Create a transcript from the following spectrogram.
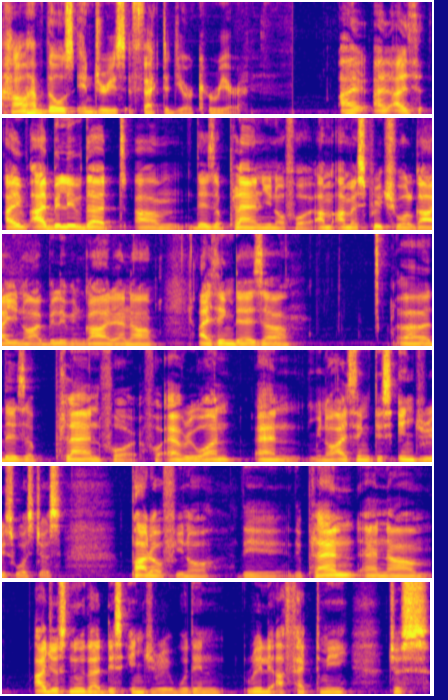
How have those injuries affected your career? I I I I, believe that um, there's a plan. You know, for I'm I'm a spiritual guy. You know, I believe in God, and uh, I think there's a uh, there's a plan for for everyone. And you know, I think this injuries was just part of you know the the plan, and um, I just knew that this injury wouldn't really affect me. Just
